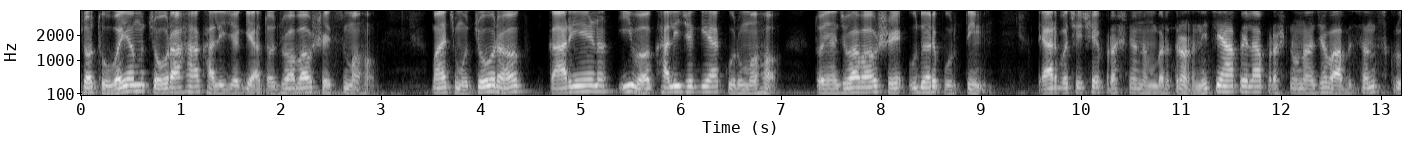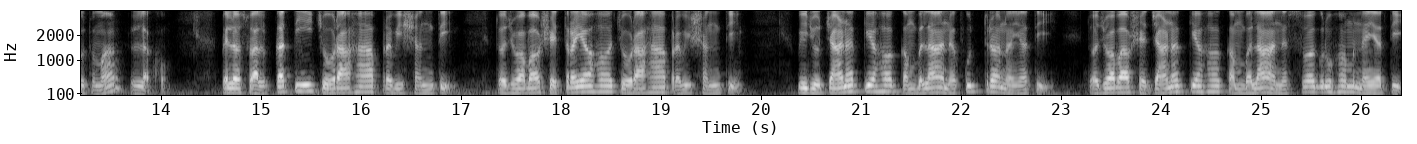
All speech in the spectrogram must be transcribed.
ચોથું, વયમ ચોરાહા ખાલી જગ્યા. તો જવાબ આવશે સ્મહ. પાંચમું, ચોર કાર્યેણ ઇવ ખાલી જગ્યા કુર્મહ. તો અહીંયા જવાબ આવશે ઉદરપૂર્તિમ ત્યાર પછી છે પ્રશ્ન નંબર ત્રણ. નીચે આપેલા પ્રશ્નોના જવાબ સંસ્કૃતમાં લખો. પહેલો સવાલ, કતિ ચોરાહા પ્રવિશંતિ? તો જવાબ આવશે ત્રય ચોરાહા પ્રવિશંતિ બીજું, ચાણક્ય કંબલાન કુત્ર નયતિ. તો જવાબ આવશે, ચાણક્ય કંબલાન સ્વગૃહમ નયતિ।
